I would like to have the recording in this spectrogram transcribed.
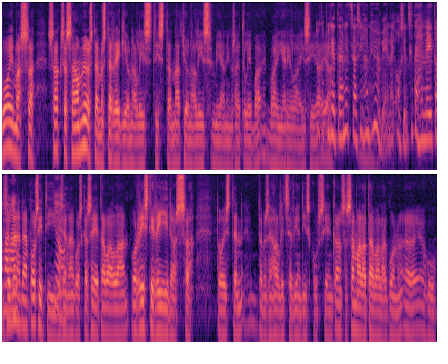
voimassa. Saksassa on myös tämmöistä regionalistista nationalismia, niin kuin sä ajattelee bayerilaisia. Jota pidetään itse asiassa ihan hyvin osin. Sitähän ei tavallaan... Se nähdään positiivisena, Joo. koska se ei tavallaan ole ristiriidassa toisten tämmöisen hallitsevien diskurssien kanssa samalla tavalla kuin joku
